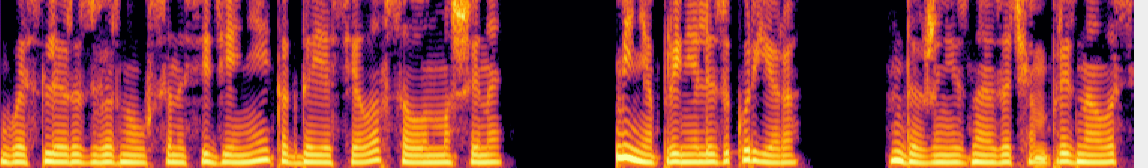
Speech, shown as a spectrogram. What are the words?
Уэсли развернулся на сиденье, когда я села в салон машины. Меня приняли за курьера. Даже не знаю, зачем призналась.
